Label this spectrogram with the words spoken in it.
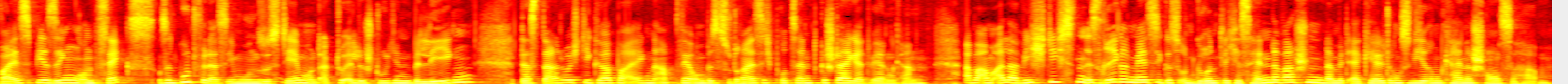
Weißbier, Singen und Sex sind gut für das Immunsystem und aktuelle Studien belegen, dass dadurch die körpereigene Abwehr um bis zu 30 Prozent gesteigert werden kann. Aber am allerwichtigsten ist regelmäßiges und gründliches Händewaschen, damit Erkältungsviren keine Chance haben.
